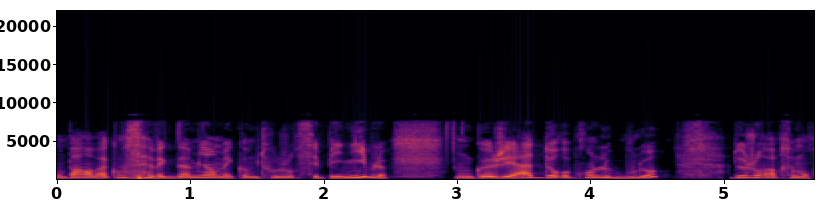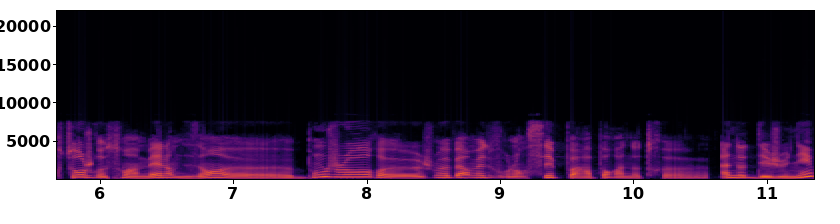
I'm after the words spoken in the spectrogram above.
On part en vacances avec Damien, mais comme toujours, c'est pénible. Donc euh, j'ai hâte de reprendre le boulot. Deux jours après mon retour, je reçois un mail en me disant euh, Bonjour, euh, je me permets de vous relancer par rapport à notre, à notre déjeuner.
